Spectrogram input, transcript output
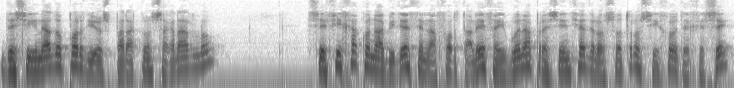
designado por Dios para consagrarlo, se fija con avidez en la fortaleza y buena presencia de los otros hijos de Jesé,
